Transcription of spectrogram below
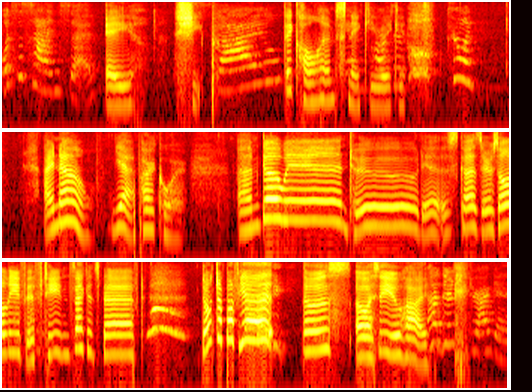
what's the sign say? a sheep. They call him Wakey. Caroline. I know. Yeah, parkour. I'm going to this because there's only 15 seconds left. Woo! Don't jump off yet. Those. Oh, I see you. Hi. Ah, there's a dragon.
